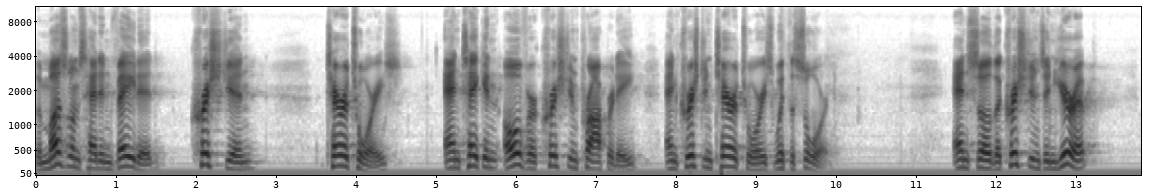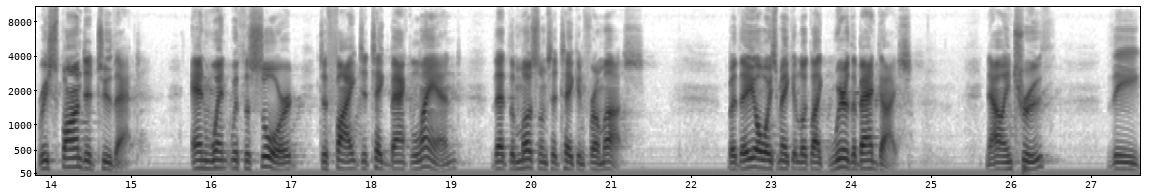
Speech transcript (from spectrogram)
The Muslims had invaded Christian territories and taken over Christian property and Christian territories with the sword. And so the Christians in Europe responded to that and went with the sword to fight to take back land that the Muslims had taken from us. But they always make it look like we're the bad guys. Now, in truth, the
